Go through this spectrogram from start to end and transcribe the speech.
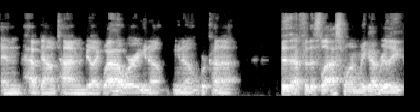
and have downtime and be like, wow, we're you know, you know, we're kind of this, after this last one, we got really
